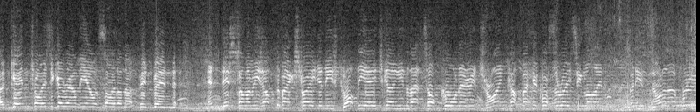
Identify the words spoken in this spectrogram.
again tries to go around the outside on that pit bend. And this time he's up the back straight and he's got the edge going into that top corner. He'll try and cut back across the racing line, but he's not enough room.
